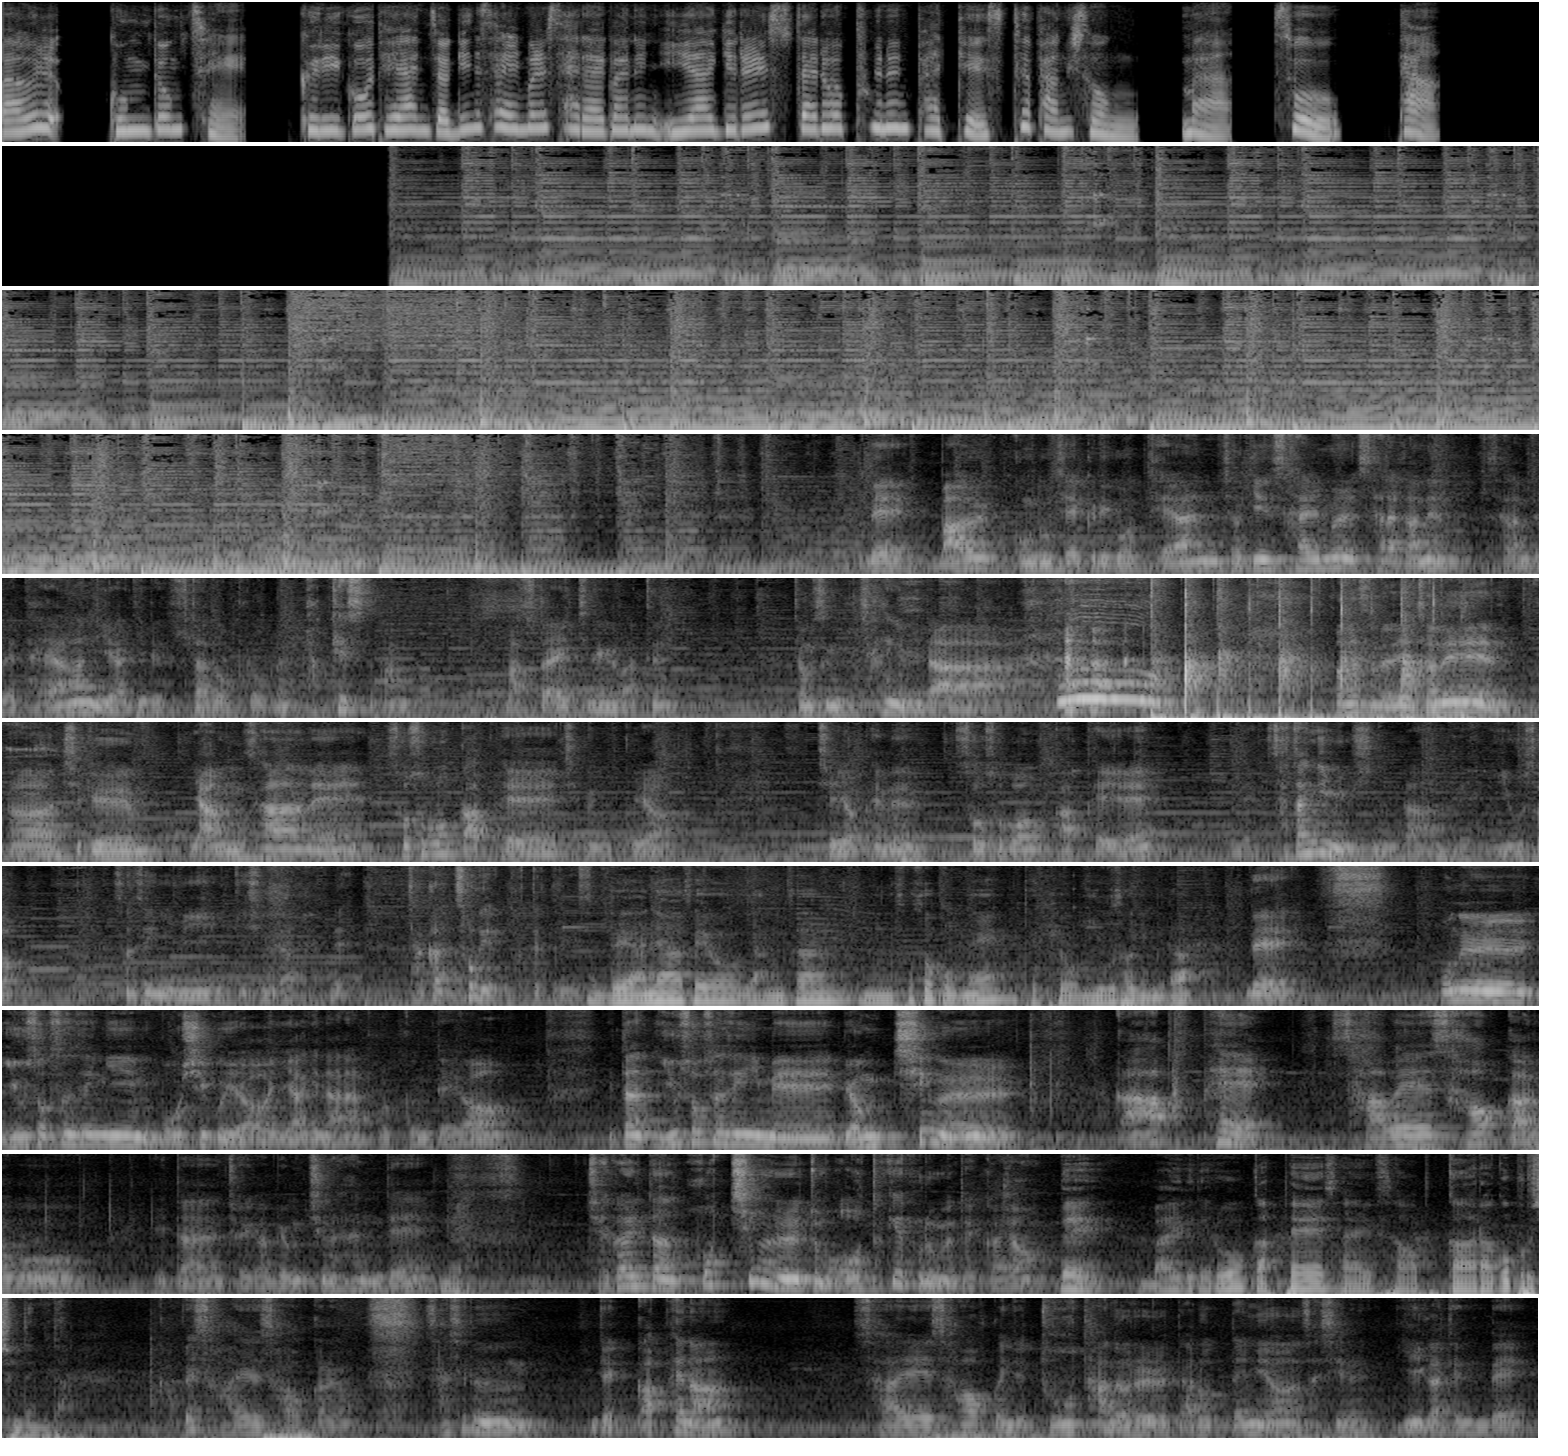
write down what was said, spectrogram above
마을, 공동체, 그리고 대안적인 삶을 살아가는 이야기를 수다로 푸는 팟캐스트 방송 마, 소, 다. 네, 마을 공동체 그리고 대안적인 삶을 살아가는 사람들의 다양한 이야기를 수다로 풀어보는 팟캐스트 방송 마수다의 진행을 맡은 정승창입니다. 반갑습니다. 네, 저는 어, 지금 양산의 소소본 카페에 지금 있고요. 제 옆에는 소소본 카페의 네, 사장님이십니다. 네, 이우석 선생님이 계십니다. 네, 잠깐 소개 부탁드리겠습니다. 네, 안녕하세요. 양산 음, 소소봄의 대표 이우석입니다. 네, 오늘 이우석 선생님 모시고요 이야기 나눠볼 건데요. 일단 이우석 선생님의 명칭을 카페 사회 사업가로 일단 저희가 명칭을 하는데 네. 제가 일단 호칭을 좀 어떻게 부르면 될까요? 네, 말 그대로 카페 사회 사업가라고 부르시면 됩니다. 카페 사회 사업가요. 사실은 이제 카페나 사회 사업가 이제 두 단어를 따로 떼면 사실은 이해가 되는데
